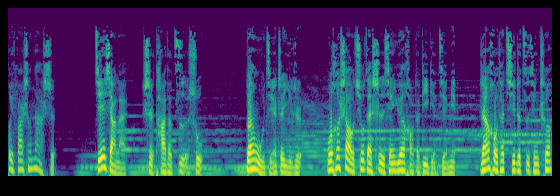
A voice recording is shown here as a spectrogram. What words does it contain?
会发生那事。接下来是他的自述：端午节这一日，我和少秋在事先约好的地点见面，然后他骑着自行车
